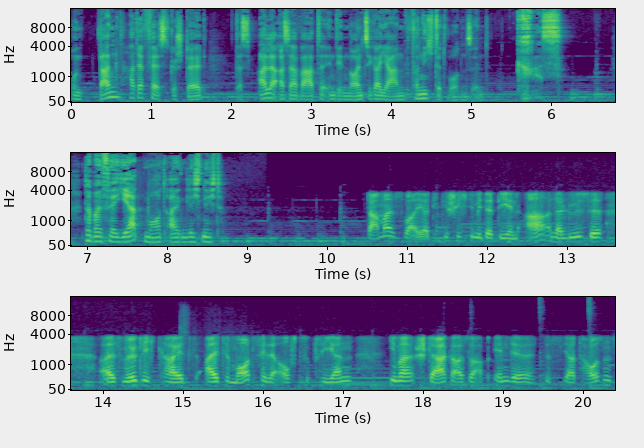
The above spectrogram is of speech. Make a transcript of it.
Und dann hat er festgestellt, dass alle Asservate in den 90er Jahren vernichtet worden sind. Krass. Dabei verjährt Mord eigentlich nicht. Damals war ja die Geschichte mit der DNA-Analyse als Möglichkeit, alte Mordfälle aufzuklären, immer stärker. Also ab Ende des Jahrtausends,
